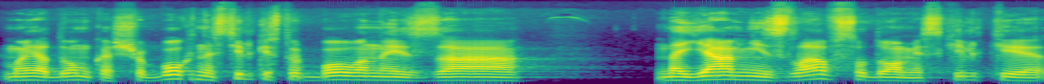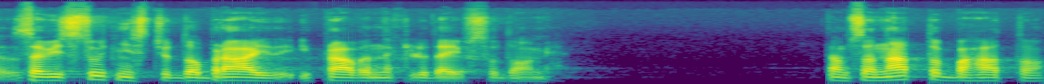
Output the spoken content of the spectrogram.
моя думка, що Бог настільки стурбований за наявність зла в Содомі, скільки за відсутністю добра і праведних людей в Содомі. Там занадто багато,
